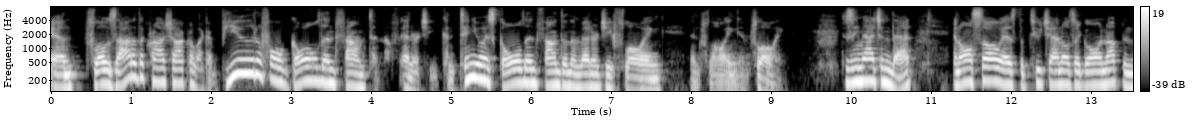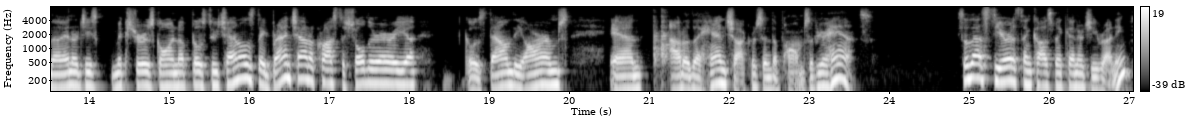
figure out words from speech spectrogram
and flows out of the crown chakra like a beautiful golden fountain of energy, continuous golden fountain of energy flowing and flowing and flowing. Just imagine that. And also, as the two channels are going up and the energy mixture is going up those two channels, they branch out across the shoulder area, goes down the arms, and out of the hand chakras in the palms of your hands. So that's the earth and cosmic energy running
